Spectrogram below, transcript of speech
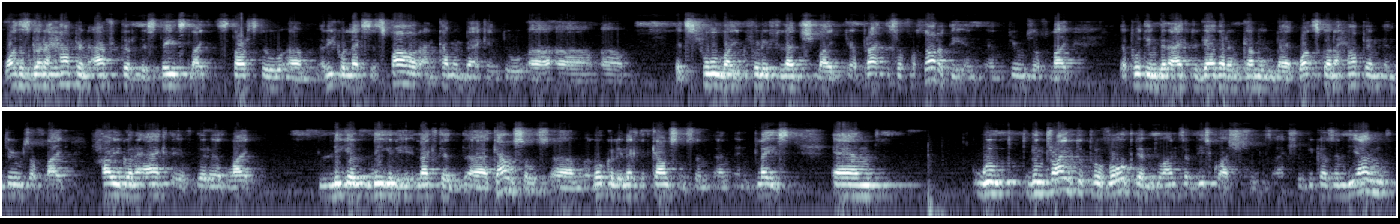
what is going to happen after the states like starts to um, recollect its power and coming back into uh, uh, uh, its full like fully fledged like uh, practice of authority in, in terms of like putting their act together and coming back. What's going to happen in terms of like how you're going to act if there is like legal, legally elected uh, councils, um, locally elected councils in, in, in place. And we've been trying to provoke them to answer these questions, actually, because in the end,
